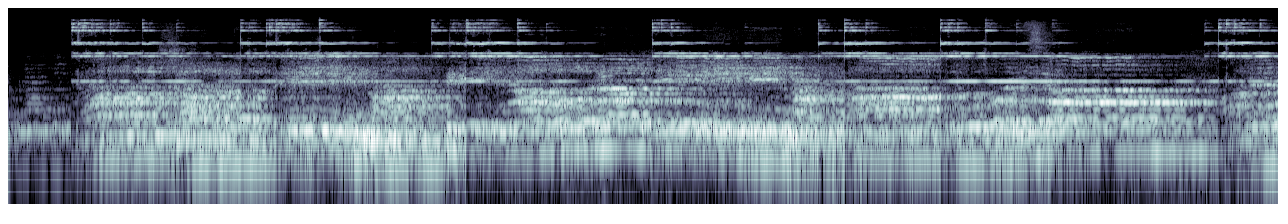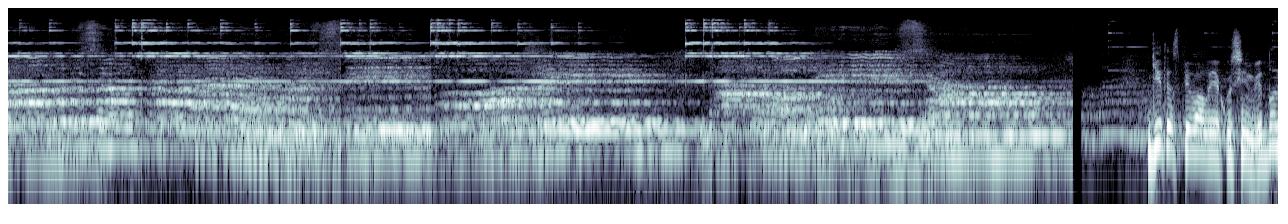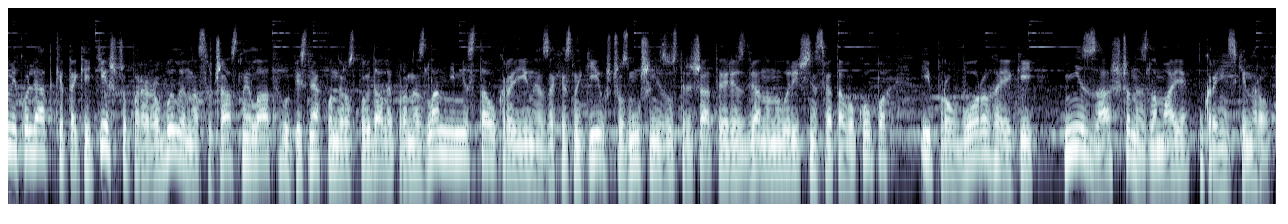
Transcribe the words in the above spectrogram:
Діти співали як усім відомі колядки, так і ті, що переробили на сучасний лад. У піснях вони розповідали про незламні міста України, захисників, що змушені зустрічати різдвяно-новорічні свята в окопах, і про ворога, який ні за що не зламає український народ.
